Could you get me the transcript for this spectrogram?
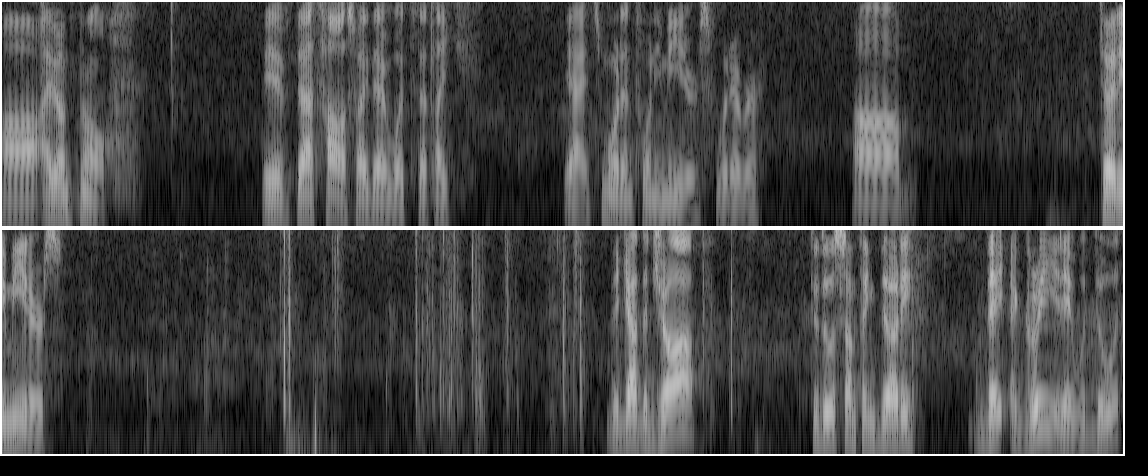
uh, i don't know. If that house right there what's that like yeah it's more than 20 meters whatever. Um, 30 meters. They got the job to do something dirty. They agree they would do it.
